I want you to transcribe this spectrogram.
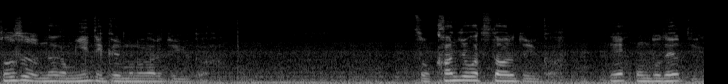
そうするとなんか見えてくるものがあるというかそう感情が伝わるというかね本当だよっていうね。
